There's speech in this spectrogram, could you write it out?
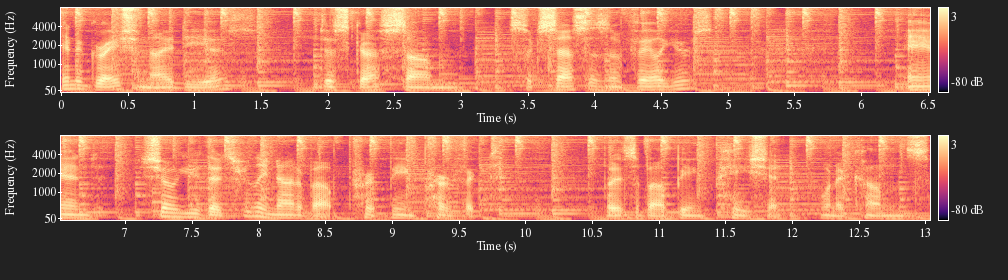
integration ideas, discuss some successes and failures, and show you that it's really not about per- being perfect but it's about being patient when it comes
